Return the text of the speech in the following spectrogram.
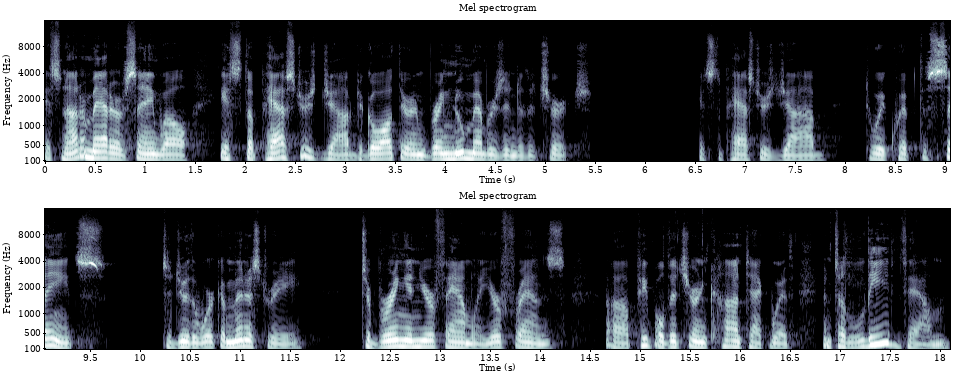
It's not a matter of saying, well, it's the pastor's job to go out there and bring new members into the church. It's the pastor's job to equip the saints to do the work of ministry, to bring in your family, your friends, uh, people that you're in contact with, and to lead them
